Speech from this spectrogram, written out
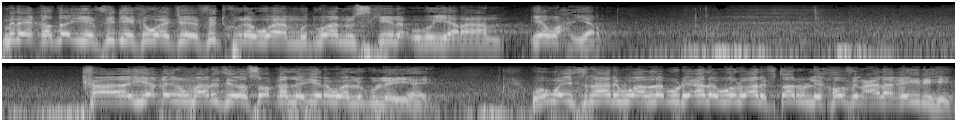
Mid ay qada iyo fidya ka waajibaya fidkuna waa mud waa nuskiila ugu yaraan iyo wax yar. Ka iyaga inuu maalintiida soo qalleeyana waa lagu leeyahay. Wa huwa inaani waa la buuhi alawalu aliftaaru likhawfin calaa hayrihi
